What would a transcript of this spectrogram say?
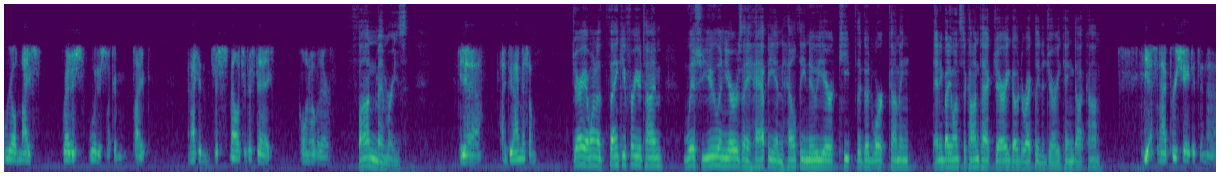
real nice reddish woodish looking pipe, and I can just smell it to this day going over there. Fond memories. Yeah. I do. I miss them. Jerry, I want to thank you for your time. Wish you and yours a happy and healthy new year. Keep the good work coming. Anybody wants to contact Jerry, go directly to jerryking.com. Yes, and I appreciate it, and uh,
